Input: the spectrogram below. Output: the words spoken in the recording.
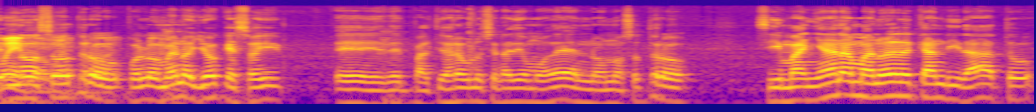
pa' mí, pa' nosotros, mí, pa' mí. por lo menos yo que soy eh, del Partido Revolucionario Moderno, nosotros, si mañana Manuel es el candidato,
